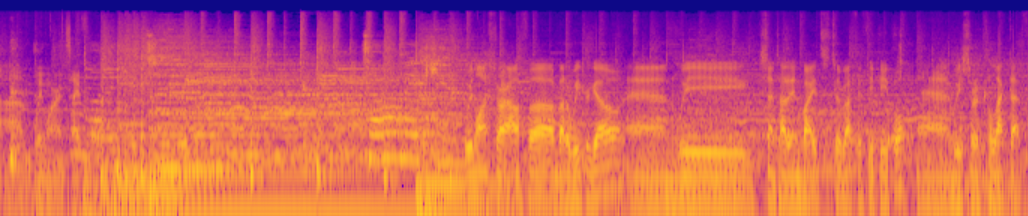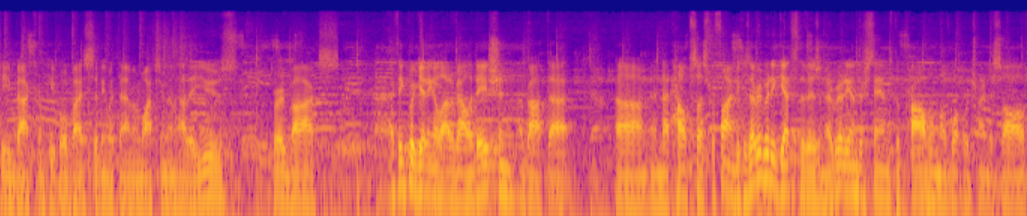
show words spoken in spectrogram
um, way more insightful. We launched our alpha about a week ago and we sent out invites to about 50 people and we sort of collect that feedback from people by sitting with them and watching them how they use BirdBox. I think we're getting a lot of validation about that um, and that helps us refine because everybody gets the vision, everybody understands the problem of what we're trying to solve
